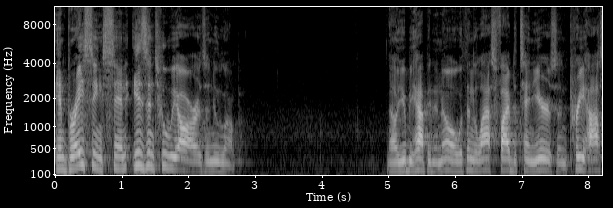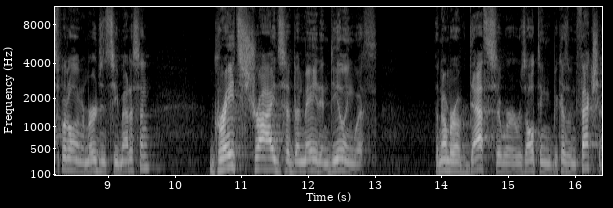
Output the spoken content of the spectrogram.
Embracing sin isn't who we are as a new lump. Now, you'll be happy to know within the last five to 10 years in pre hospital and emergency medicine, great strides have been made in dealing with the number of deaths that were resulting because of infection.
